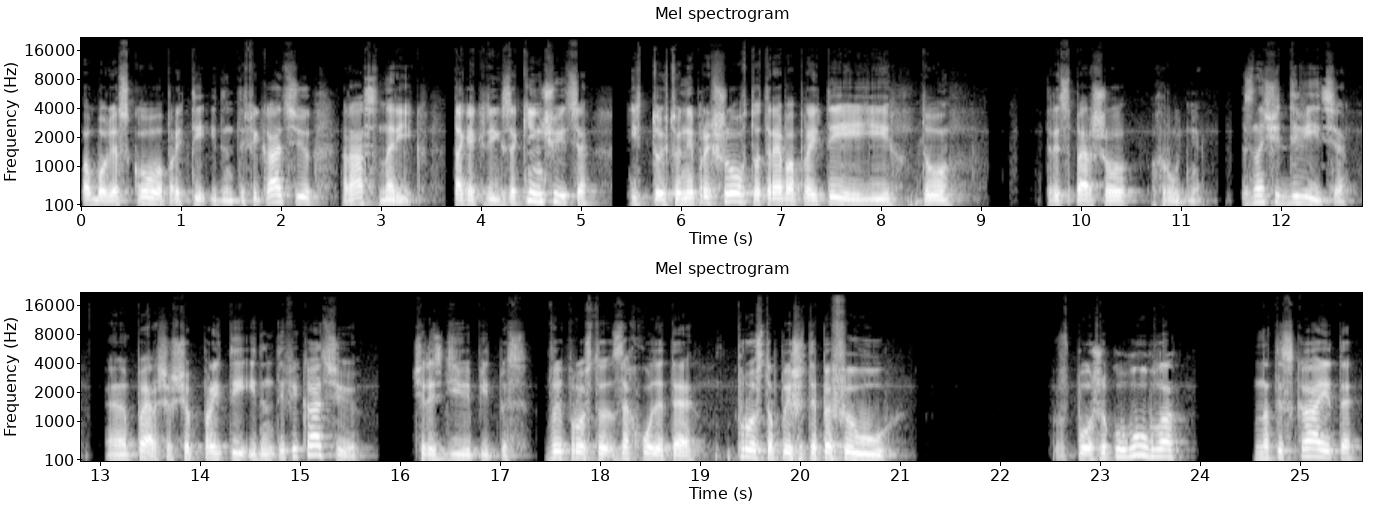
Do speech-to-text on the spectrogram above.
обов'язково пройти ідентифікацію раз на рік. Так як рік закінчується, і той, хто не прийшов, то треба пройти її до 31 грудня. Значить, дивіться, е, перше, щоб пройти ідентифікацію через дію підпис, ви просто заходите, просто пишете ПФУ в пошуку Гугла, натискаєте,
